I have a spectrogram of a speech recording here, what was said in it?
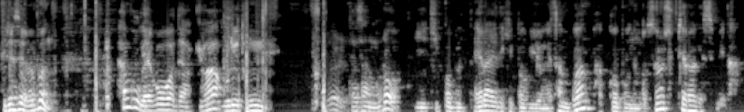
그래서 여러분 한국외국어대학교와 우리 동네를 대상으로 이 기법을 LID 기법을 이용해서 한번 바꿔보는 것을 숙제로 하겠습니다.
